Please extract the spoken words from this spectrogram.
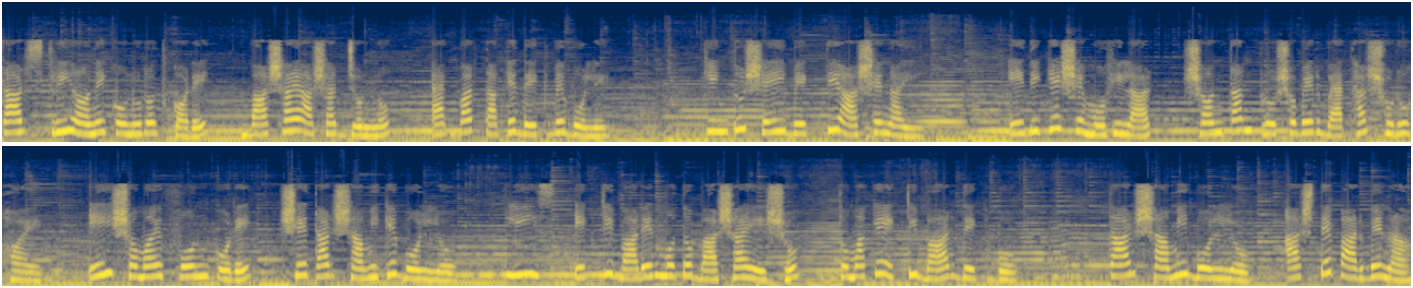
তার স্ত্রী অনেক অনুরোধ করে, বাসায় আসার জন্য একবার তাকে দেখবে বলে। কিন্তু সেই ব্যক্তি আসে নাই। এদিকে সে মহিলার সন্তান প্রসবের ব্যথা শুরু হয়। এই সময় ফোন করে সে তার স্বামীকে বলল, প্লিজ, একটি বারের মতো বাসায় এসো, তোমাকে একটি বার দেখব। তার স্বামী বলল, আসতে পারবে না।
